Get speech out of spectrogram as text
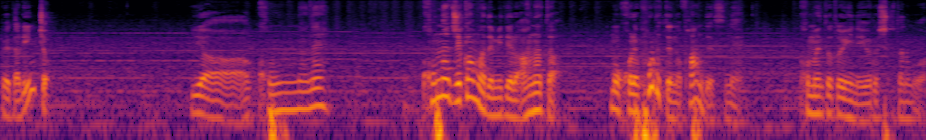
ペタリンチョ。いやーこんなね。こんな時間まで見てるあなた。もうこれフォルテのファンですね。コメントといいね。よろしく頼むわ。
